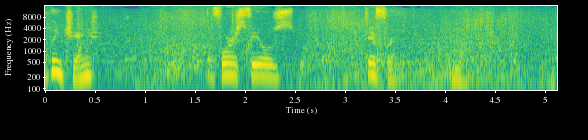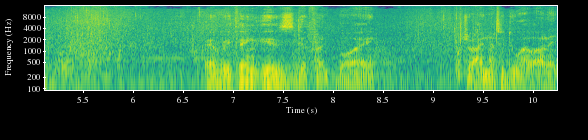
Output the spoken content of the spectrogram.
something change? The forest feels different. Everything is different, boy. Try not to dwell on it.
